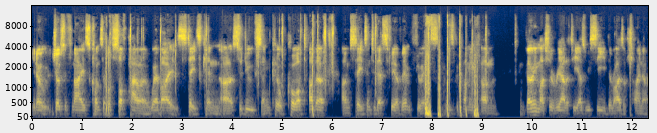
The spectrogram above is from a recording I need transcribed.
You know, Joseph Nye's concept of soft power, whereby states can uh, seduce and co- opt other um, states into their sphere of influence, is becoming um, very much a reality as we see the rise of China.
